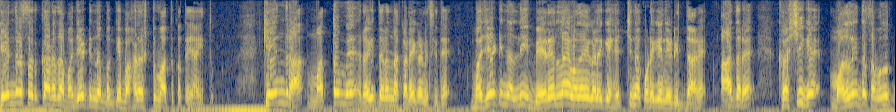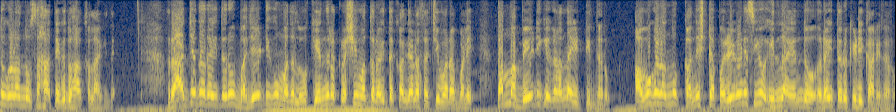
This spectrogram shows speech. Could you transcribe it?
ಕೇಂದ್ರ ಸರ್ಕಾರದ ಬಜೆಟಿನ ಬಗ್ಗೆ ಬಹಳಷ್ಟು ಮಾತುಕತೆಯಾಯಿತು. ಕೇಂದ್ರ ಮತ್ತೊಮ್ಮೆ ರೈತರನ್ನ ಕಡೆಗಣಿಸಿದೆ. ಬಜೆಟಿನಲ್ಲಿ ಬೇರೆಲ್ಲ ವಲಯಗಳಿಗೆ ಹೆಚ್ಚಿನ ಕೊಡುಗೆ ನೀಡಿದ್ದಾರೆ. ಆದರೆ ಕೃಷಿಗೆ ಮೊದಲಿದ್ದ ಸವಲತ್ತುಗಳನ್ನು ಸಹ ತೆಗೆದುಹಾಕಲಾಗಿದೆ. ರಾಜ್ಯದ ರೈತರು ಬಜೆಟಿಗೂ ಮೊದಲು ಕೇಂದ್ರ ಕೃಷಿ ಮತ್ತು ರೈತ ಕಲ್ಯಾಣ ಸಚಿವರ ಬಳಿ ತಮ್ಮ ಬೇಡಿಕೆಗಳನ್ನು ಇಟ್ಟಿದ್ದರು. ಅವುಗಳನ್ನು ಕನಿಷ್ಠ ಪರಿಗಣಿಸಿಯೂ ಇಲ್ಲ ಎಂದು ರೈತರು ಕಿಡಿಕಾರಿದರು.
